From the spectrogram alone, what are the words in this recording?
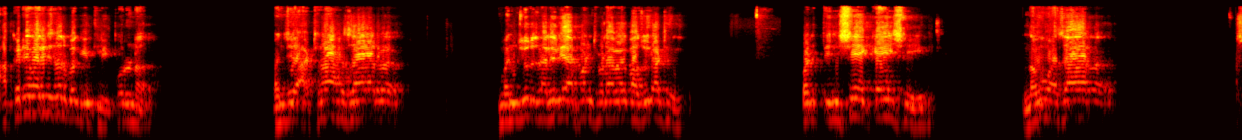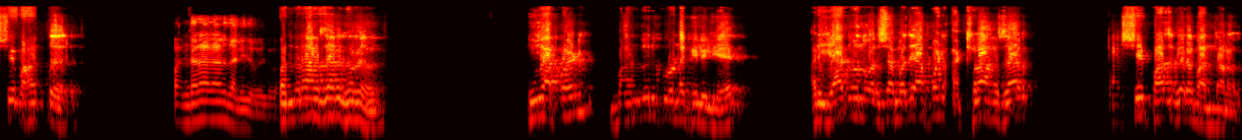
आकडेवारी जर बघितली पूर्ण म्हणजे अठरा हजार मंजूर झालेली आपण थोड्या वेळ बाजूला ठेवू. पण तीनशे एक्क्याऐंशी नऊ हजार पाचशे बहात्तर पंधरा हजार झाली जवळजवळ. पंधरा हजार घरं ही आपण बांधून पूर्ण केलेली आहेत. आणि या दोन वर्षामध्ये आपण अठरा हजार पाचशे पाच घरं बांधणार आहोत.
